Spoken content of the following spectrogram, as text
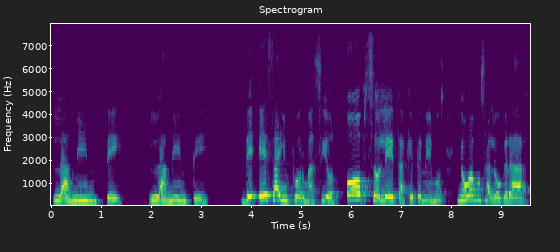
la mente, la mente de esa información obsoleta que tenemos, no vamos a lograr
